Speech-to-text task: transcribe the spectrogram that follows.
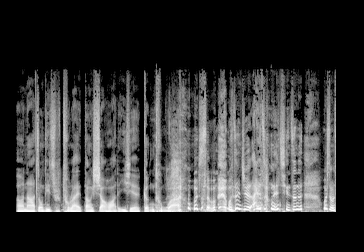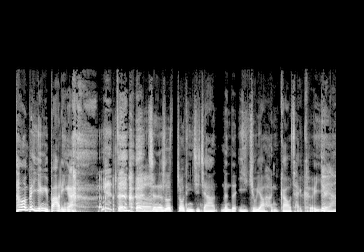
呃，拿中提出出来当笑话的一些梗图啊，为什么？我真觉得，哎，中提琴真的为什么常常被言语霸凌啊？真的，只能说周婷吉家人的 EQ 要很高才可以。对啊，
